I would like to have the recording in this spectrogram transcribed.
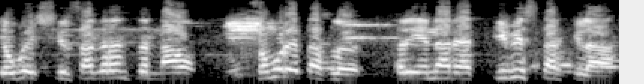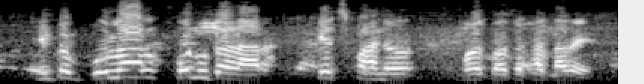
योगेश क्षीरसागरांचं नाव समोर येत असलं तर येणाऱ्या तेवीस तारखेला नेमकं गुलाल कोण उतरणार हेच पाहणं महत्वाचं ठरणार आहे.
